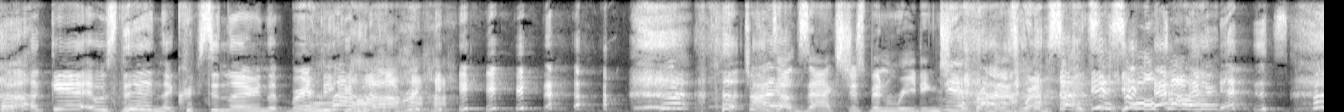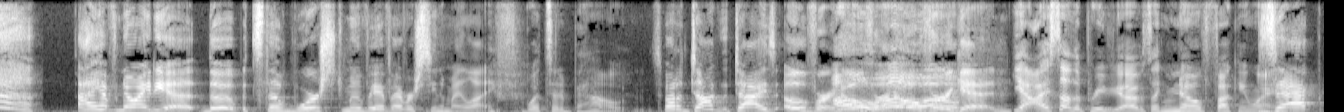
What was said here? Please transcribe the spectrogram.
I can't. It was then that Kristen learned that Brandy could not read. Turns out Zach's just been reading to you from these websites this whole time. I have no idea. The, it's the worst movie I've ever seen in my life. What's it about? It's about a dog that dies over and oh, over and oh, over oh. again. Yeah, I saw the preview. I was like, no fucking way. Zach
